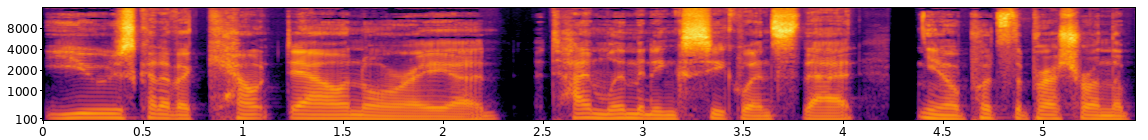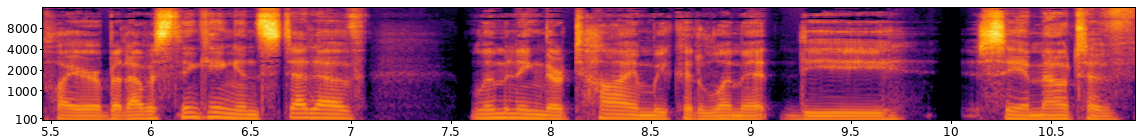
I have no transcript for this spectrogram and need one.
use kind of a countdown or a, uh time limiting sequence that, you know, puts the pressure on the player, but I was thinking instead of limiting their time, we could limit the say amount of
